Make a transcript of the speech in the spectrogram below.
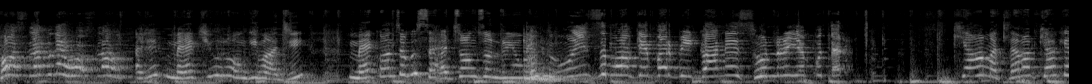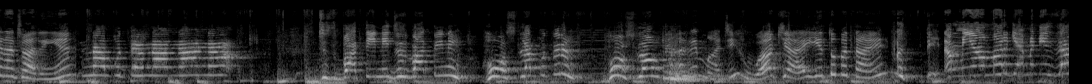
हौसला हौसला। अरे मैं क्यों रोऊँगी माँ जी? मैं कौन सा कुछ सैड सॉन्ग सुन रही हूँ? तू इस मौके पर भी गाने सुन रही है पुत्र। क्या मतलब? आप क्या कहना चाह रही हैं? ना पुत्र ना ना ना। जज्बाती नहीं जज्बाती नहीं। हौसला पुत्र हौसला। अरे माँ जी हुआ क्या है? ये तो बताएँ। तेरा मियाँ मर गया मनीषा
